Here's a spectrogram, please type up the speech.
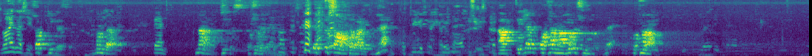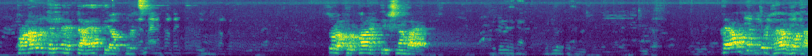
নয়েজ আসে সব ঠিক আছে। কোনটা প্যান না না, ঠিক আছে অসুবিধা নেই। একটু সাউন্ডটা বাড়িয়ে দেন, হ্যাঁ? আর এখানে কথা না বলে শুনতে হ্যাঁ? কথা না কোরআনুল কারীমের একটা আয়াত তিলাওয়াত করেছি। সূরা ফুরকান 31 নম্বর আয়াত। কিয়ামতের যে ভয়াবহতা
